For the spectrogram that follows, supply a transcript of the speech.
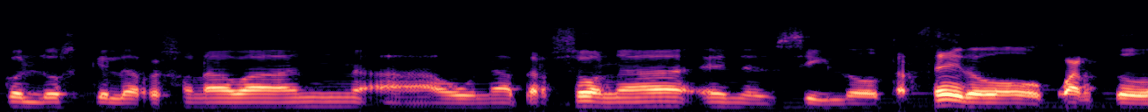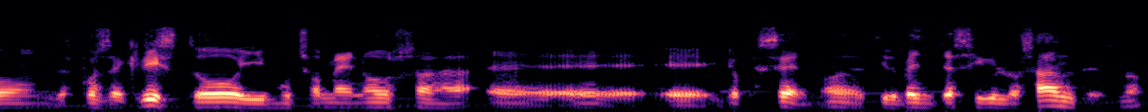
con los que le resonaban a una persona en el siglo III o IV después de Cristo y mucho menos, eh, eh, yo qué sé, ¿no? es decir, 20 siglos antes. ¿no?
